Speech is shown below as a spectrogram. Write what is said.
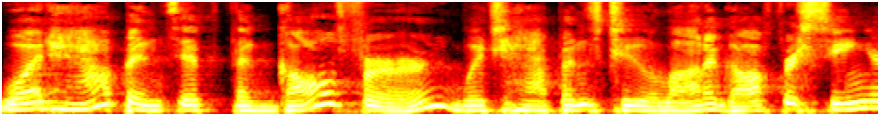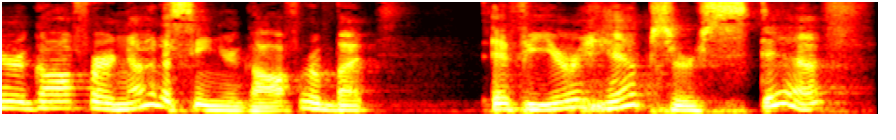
what happens if the golfer, which happens to a lot of golfers, senior golfer, not a senior golfer, but if your hips are stiff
